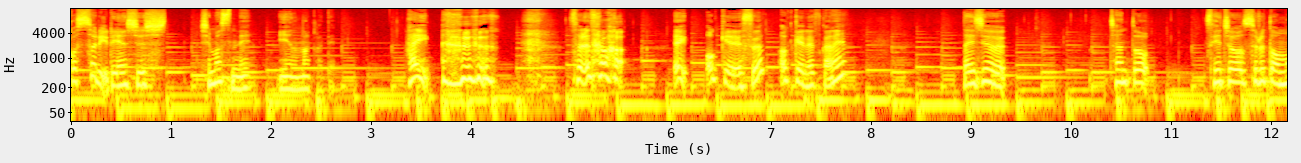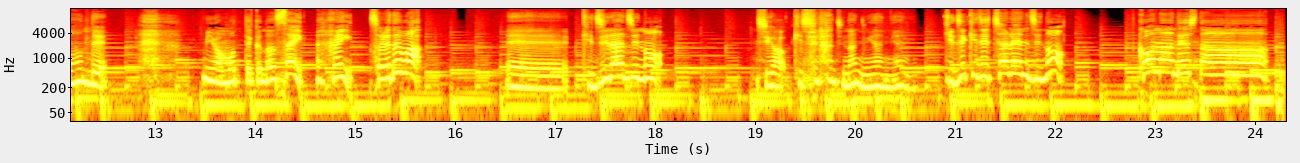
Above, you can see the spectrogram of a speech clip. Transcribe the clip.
こっそり練習しますね家の中で。はい。それではえ OK です ?OK ですかね？大丈夫。ちゃんと成長すると思うんで見守ってください。はい。それではえー、キジラジの違う。キジラジ何？何？何？キジキジチャレンジのコーナーでした。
